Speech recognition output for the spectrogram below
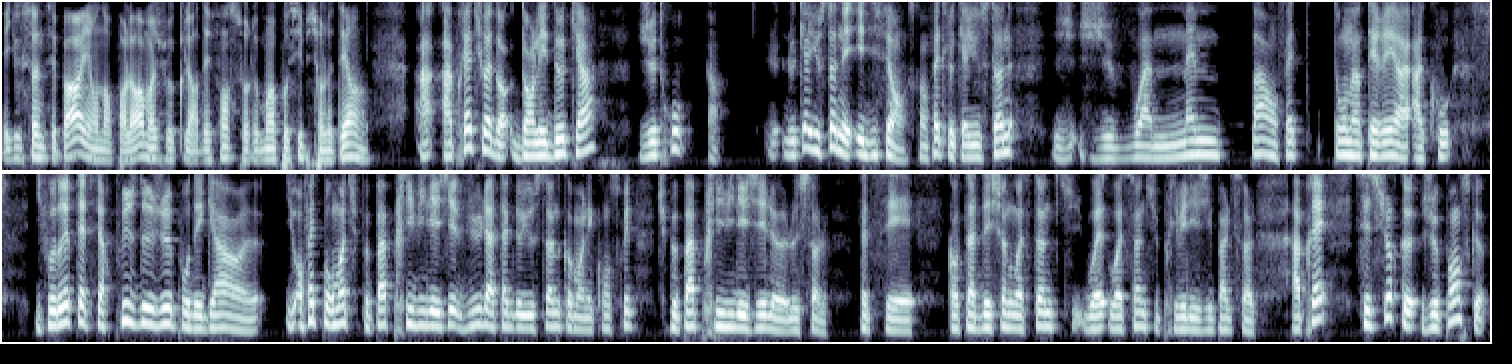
Et Houston, c'est pareil, on en parlera. Moi, je veux que leur défense soit le moins possible sur le terrain. Après, tu vois, dans, les deux cas, je trouve... Le cas Houston est, différent. Parce qu'en fait, le cas Houston, je, vois même pas, en fait, ton intérêt à, à Il faudrait peut-être faire plus de jeux pour des gars... Euh, en fait, pour moi, tu peux pas privilégier, vu l'attaque de Houston, comment elle est construite, tu peux pas privilégier le sol. En fait, c'est quand t'as Deshaun Watson, tu, Watson, tu privilégies pas le sol. Après, c'est sûr que je pense que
